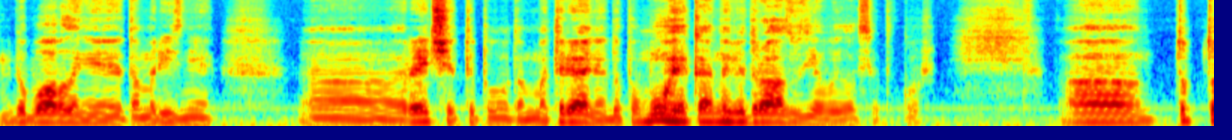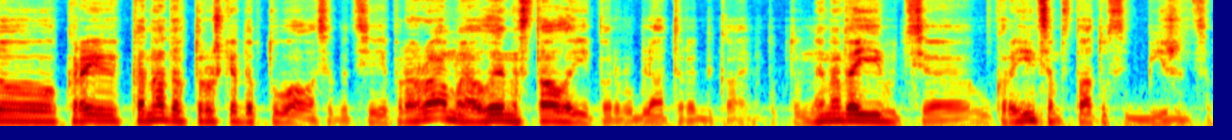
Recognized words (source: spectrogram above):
додавлені там різні е, речі, типу там, матеріальної допомоги, яка не відразу з'явилася також. А, Тобто Канада трошки адаптувалася до цієї програми, але не стала її переробляти радикально. Тобто не надаються українцям статуси біженця.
